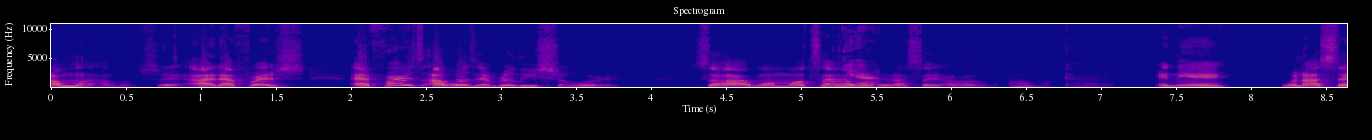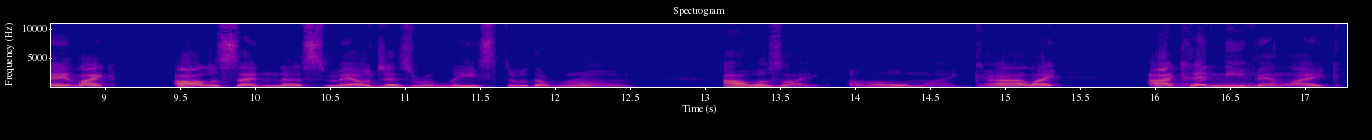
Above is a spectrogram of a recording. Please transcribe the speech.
I'm like, oh shit. I at first at first I wasn't really sure. So I one more time Yeah. with it. I say, oh, oh my God. And then when I say like all of a sudden the smell just released through the room, I was like, oh my God. Like I Oh, couldn't God. even like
